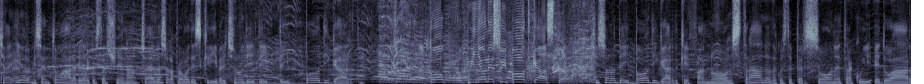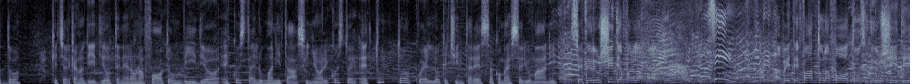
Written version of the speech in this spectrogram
Cioè, io mi sento male a vedere questa scena. Cioè, adesso la provo a descrivere. Ci sono dei, dei, dei bodyguard. La tua opinione sui podcast? Ci sono dei bodyguard che fanno strada da queste persone, tra cui Edoardo che cercano di, di, ottenere una foto, un video e questa è l'umanità, signori. Questo è, è, tutto quello che ci interessa come esseri umani. Siete riusciti a fare la foto? Sì! Avete fatto la foto? Siete riusciti?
